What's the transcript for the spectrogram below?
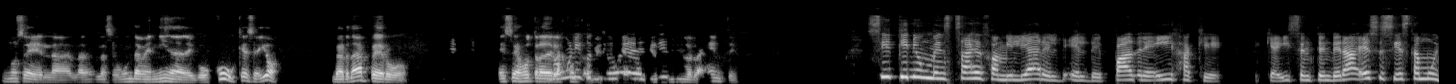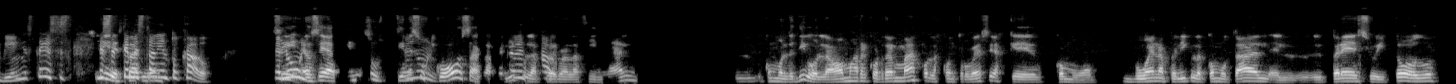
no sé, la, la, la segunda venida de Goku, qué sé yo, ¿verdad? Pero esa es otra de Lo las único que voy a decir, de la gente. sí tiene un mensaje familiar, el, el de padre e hija, que, que ahí se entenderá. Ese sí está muy bien. Este, ese, Sí, ese está tema está bien. bien tocado. Sí, o sea, tiene sus, tiene sus cosas la película, bien, pero a la final, como les digo, la vamos a recordar más por las controversias que como buena película como tal, el, el precio y todo.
